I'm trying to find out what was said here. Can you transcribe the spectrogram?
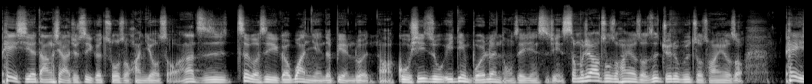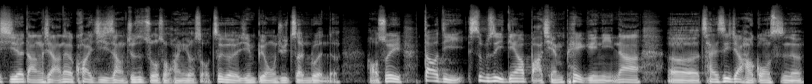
佩奇的当下就是一个左手换右手啊，那只是这个是一个万年的辩论啊，股息族一定不会认同这件事情。什么叫左手换右手？这绝对不是左手换右手。佩奇的当下，那个会计上就是左手换右手，这个已经不用去争论了。好，所以到底是不是一定要把钱配给你，那呃才是一家好公司呢？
